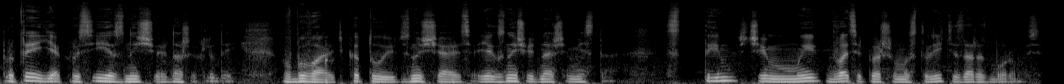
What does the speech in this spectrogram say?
про те, як Росія знищує наших людей, вбивають, катують, знущаються, як знищують наші міста з тим, з чим ми в 21 столітті зараз боремося.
